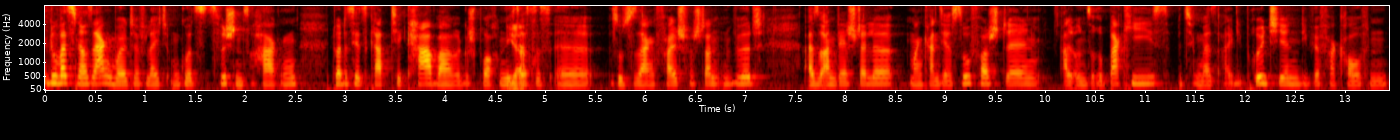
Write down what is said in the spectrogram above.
Du, was ich noch sagen wollte, vielleicht um kurz zwischenzuhaken, du hattest jetzt gerade TK-Ware gesprochen, nicht, Ja. dass das äh, sozusagen falsch verstanden wird. Also an der Stelle, man kann sich das so vorstellen, all unsere Backies, beziehungsweise all die Brötchen, die wir verkaufen,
